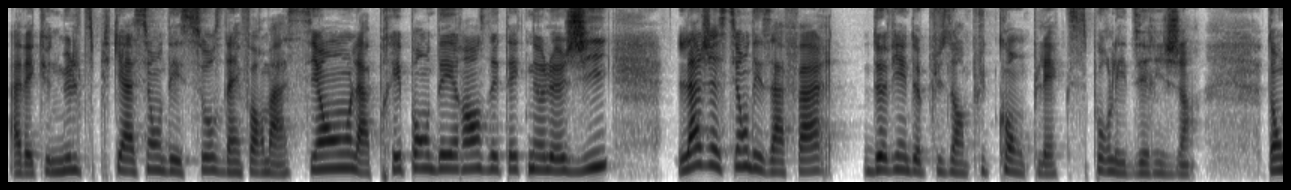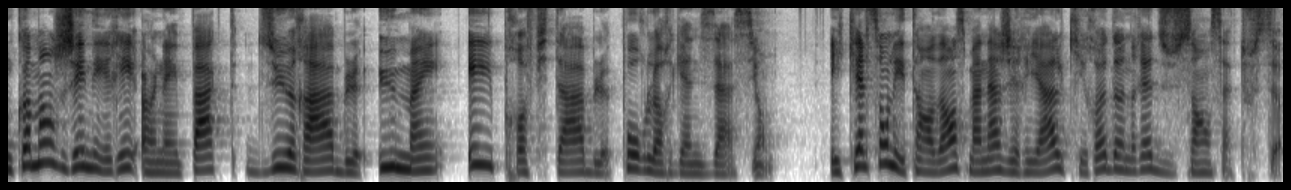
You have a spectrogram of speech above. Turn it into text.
avec une multiplication des sources d'information, la prépondérance des technologies, la gestion des affaires devient de plus en plus complexe pour les dirigeants. Donc, comment générer un impact durable, humain et profitable pour l'organisation? Et quelles sont les tendances managériales qui redonneraient du sens à tout ça?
